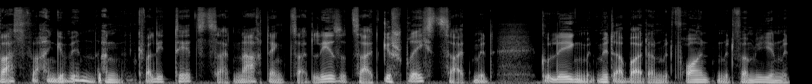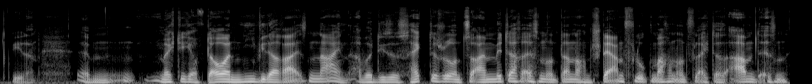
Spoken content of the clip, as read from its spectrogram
Was für ein Gewinn an Qualitätszeit, Nachdenkzeit, Lesezeit, Gesprächszeit mit Kollegen, mit Mitarbeitern, mit Freunden, mit Familienmitgliedern. Ähm, möchte ich auf Dauer nie wieder reisen? Nein. Aber dieses hektische und zu einem Mittagessen und dann noch einen Sternflug machen und vielleicht das Abendessen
